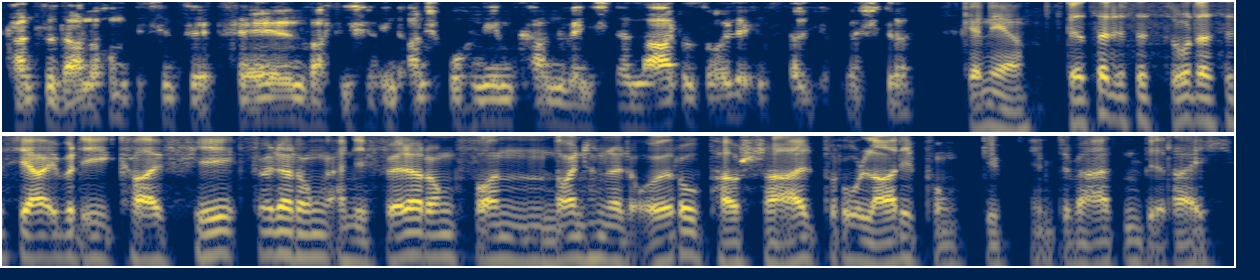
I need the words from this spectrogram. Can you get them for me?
Kannst du da noch ein bisschen zu erzählen, was ich in Anspruch nehmen kann, wenn ich eine Ladesäule installieren möchte? Ja. Derzeit ist es so, dass es ja über die KfW-Förderung eine Förderung von 900 Euro pauschal pro Ladepunkt gibt im privaten Bereich.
